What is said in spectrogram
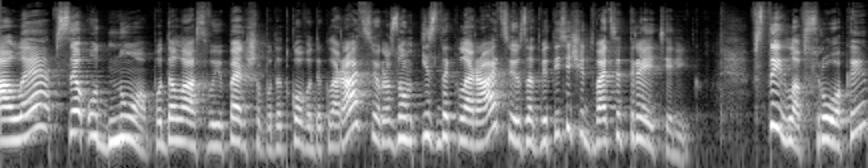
але все одно подала свою першу податкову декларацію разом із декларацією за 2023 рік. Встигла в сроки.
